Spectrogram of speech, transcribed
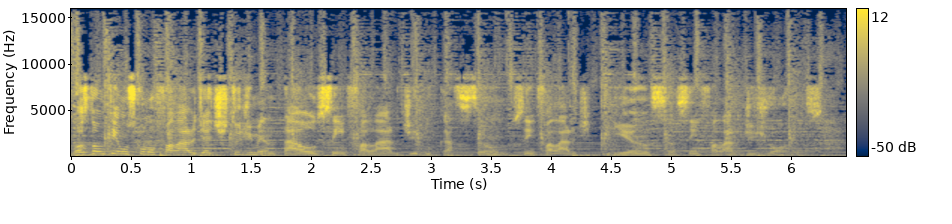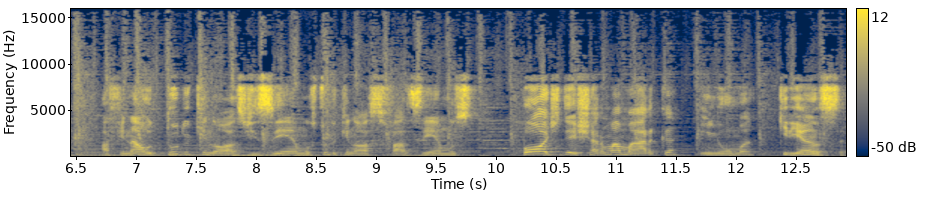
Nós não temos como falar de atitude mental sem falar de educação, sem falar de criança, sem falar de jovens. Afinal, tudo que nós dizemos, tudo que nós fazemos pode deixar uma marca em uma criança.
